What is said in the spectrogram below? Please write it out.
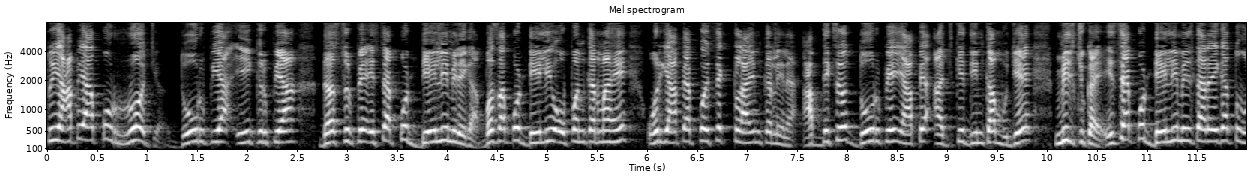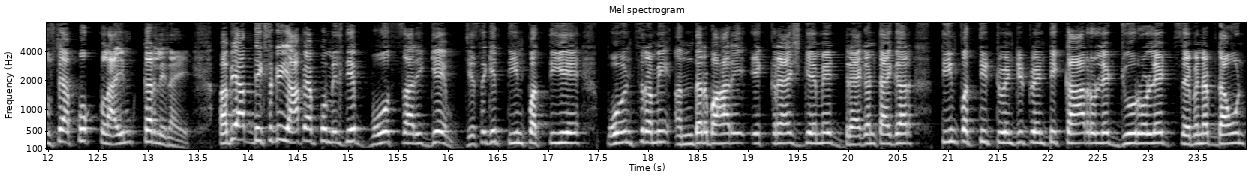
तो यहाँ पे आपको रोज दो रुपया, एक रुपया, दस रुपया, इससे आपको डेली मिलेगा। बस आपको डेली ओपन करना है और यहाँ पे आपको इसे क्लाइम कर लेना है। आप देख सकते हो, दो रुपये यहाँ पे आज के दिन का मुझे मिल चुका है। इसे आपको डेली मिलता रहेगा तो उसे आपको क्लाइम कर लेना है। अभी आप देख सकते हो, यहाँ पे आपको मिलती है बहुत सारी गेम, जैसे कि तीन पत्ती है पॉइंट्स रमी अंदर बाहर है। एक क्रैश गेम है dragon tiger Teen Patti twenty twenty car roulette zoo roulette seven up down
